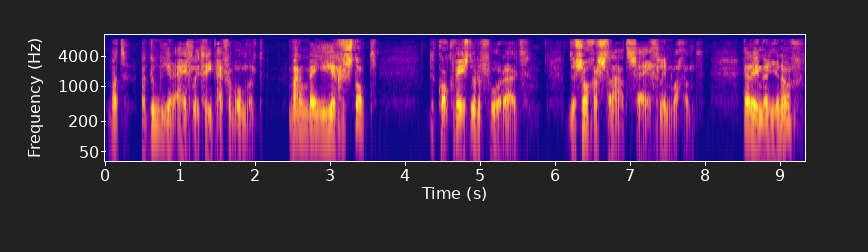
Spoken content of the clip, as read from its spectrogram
Wat, wat doen we hier eigenlijk, riep hij verwonderd. Waarom ben je hier gestopt? De kok wees door de vooruit. De Zoggerstraat, zei hij glimlachend. Herinner je nog?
